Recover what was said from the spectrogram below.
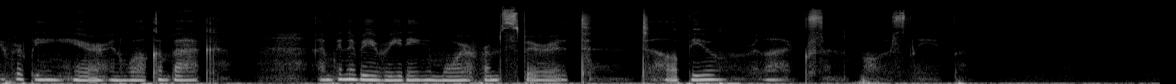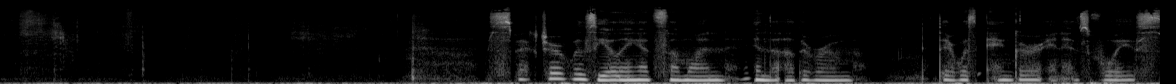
Thank you for being here and welcome back. I'm going to be reading more from Spirit to help you relax and fall asleep. Spectre was yelling at someone in the other room. There was anger in his voice.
